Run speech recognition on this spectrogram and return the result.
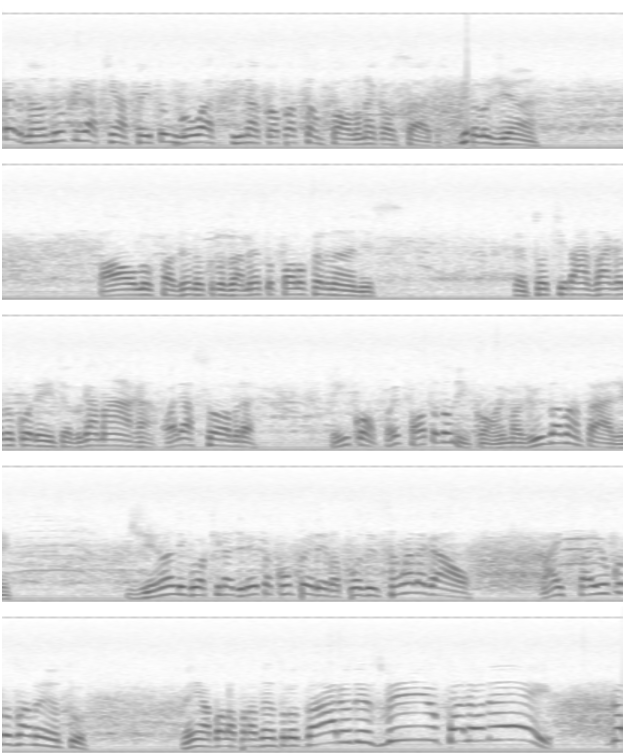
Fernando que já tinha feito um gol assim na Copa São Paulo, né, Calçado? Pelo Jean. Paulo fazendo o cruzamento, Paulo Fernandes. Tentou tirar a zaga do Corinthians. Gamarra, olha a sobra. Rincon, foi falta do Rincon, mas juiz da vantagem. Jean ligou aqui na direita com Pereira. Posição é legal. Mas saiu o cruzamento. Vem a bola para dentro da área. O desvio. Falhou Ney. Gol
